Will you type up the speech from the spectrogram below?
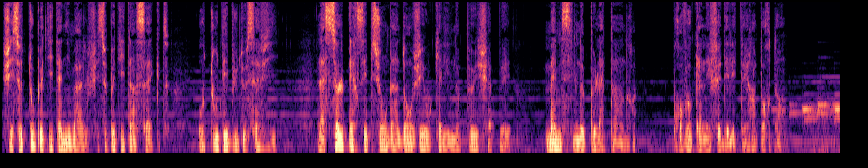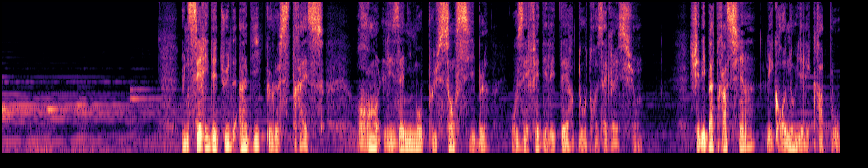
chez ce tout petit animal, chez ce petit insecte, au tout début de sa vie, la seule perception d'un danger auquel il ne peut échapper, même s'il ne peut l'atteindre, provoque un effet délétère important. Une série d'études indique que le stress rend les animaux plus sensibles aux effets délétères d'autres agressions. Chez les batraciens, les grenouilles et les crapauds,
